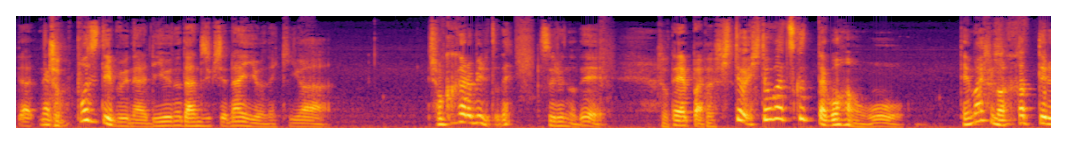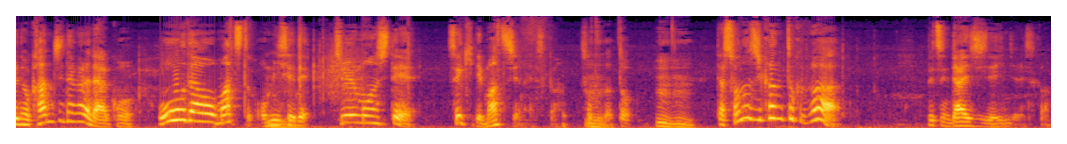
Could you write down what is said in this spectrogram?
だなんかポジティブな理由の断食じゃないような気が、食から見るとね、するので、やっぱ私人、人が作ったご飯を手間暇かかってるのを感じながらだ、こう、オーダーを待つとか、お店で、注文して、席で待つじゃないですか、外だと。うんうん。だその時間とかが、別に大事でいいんじゃないですか。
